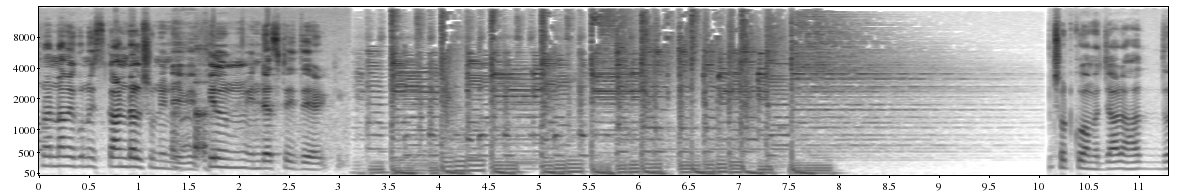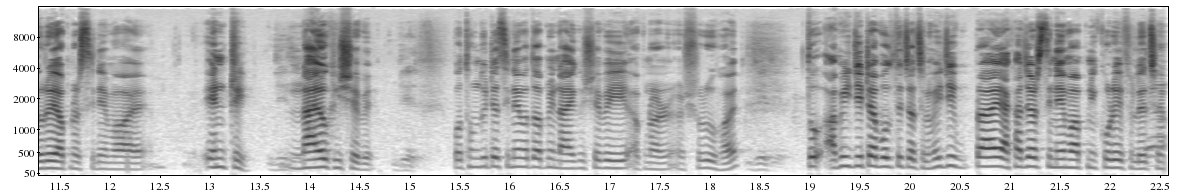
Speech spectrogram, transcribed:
আপনার নামে কোনো স্ক্যান্ডাল শুনিনি ফিল্ম ইন্ডাস্ট্রিতে আর কি। ছোটকু আহমেদ যার হাত ধরে আপনার সিনেমায় এন্ট্রি নায়ক হিসেবে। প্রথম দুইটা সিনেমা তো আপনি নায়ক হিসেবেই আপনার শুরু হয়। তো আমি যেটা বলতে চাচ্ছিলাম এই যে প্রায় এক হাজার সিনেমা আপনি করে ফেলেছেন।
